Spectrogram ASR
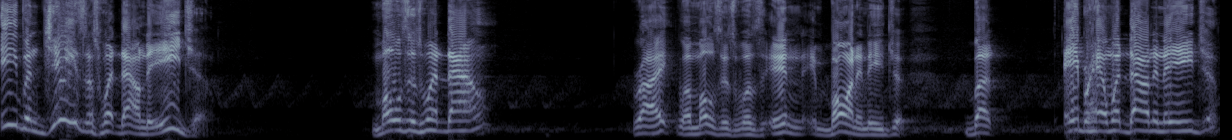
even Jesus went down to Egypt. Moses went down, right? Well, Moses was in born in Egypt, but Abraham went down into Egypt.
